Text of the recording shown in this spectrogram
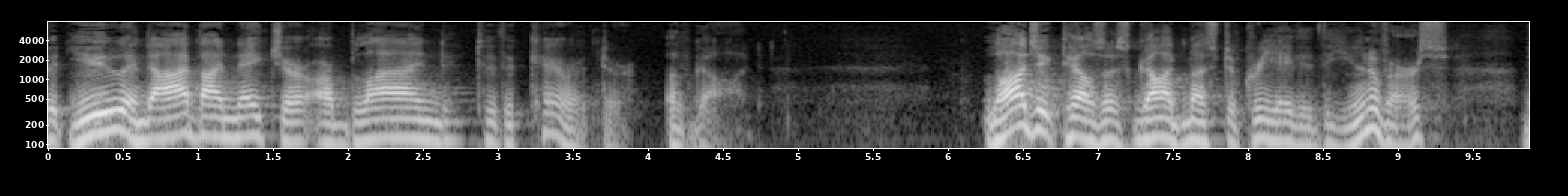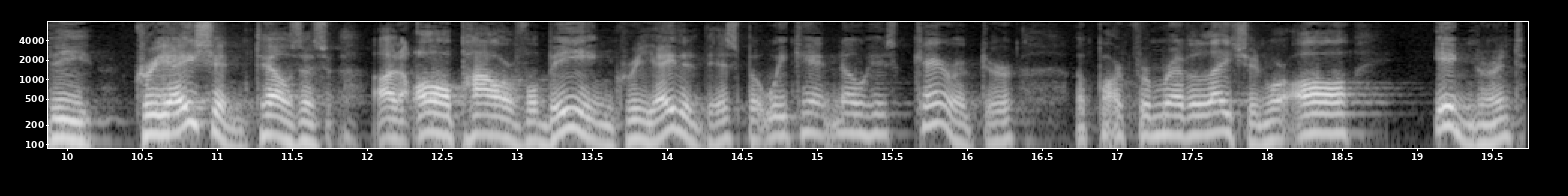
but you and I, by nature, are blind to the character of God. Logic tells us God must have created the universe. The creation tells us an all powerful being created this, but we can't know his character apart from revelation. We're all ignorant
